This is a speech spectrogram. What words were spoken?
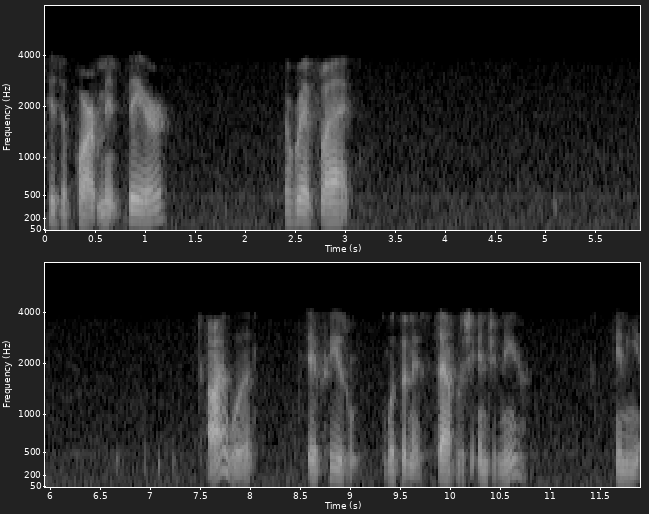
his apartment there a red flag? I would, if he was an established engineer and he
